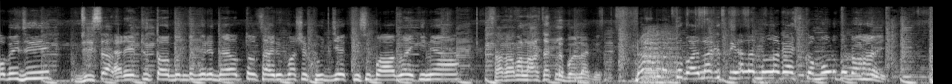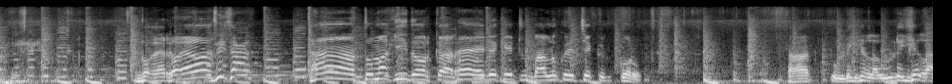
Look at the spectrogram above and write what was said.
অভিজিৎ? জি স্যার। আরে একটু তদন্ত করে দাও তো চারিপাশে খুঁজছে কিছু পাওয়া যায় কিনা? স্যার আমার লাশ থাকলে ভয় লাগে। না আমার তো ভয় লাগে তেহালে না লাগাইস মোর তো ডর হয়। দয়ার দয়া? জি স্যার। হ্যাঁ তোমাকেই দরকার। হ্যাঁ এটাকে একটু ভালো করে চেক করো। হ্যাঁ উল্টে খেলা উল্টে খেলা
